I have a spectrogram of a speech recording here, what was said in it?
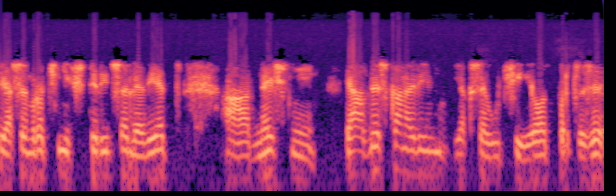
Já jsem ročník 49 a dnešní. Já dneska nevím, jak se učí, jo, protože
